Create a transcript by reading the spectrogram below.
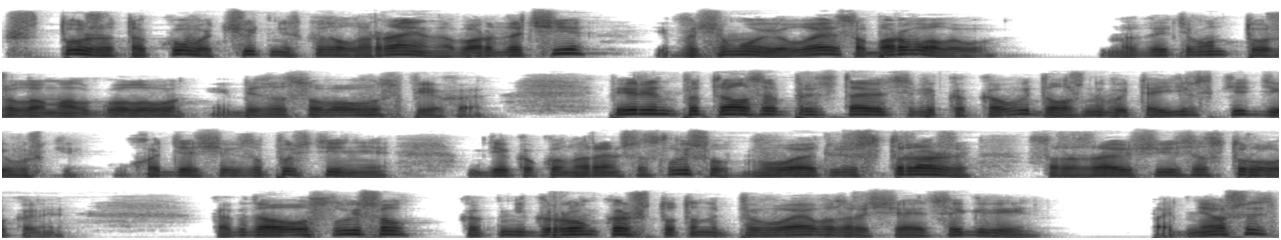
Что же такого чуть не сказал Райан о бардаче и почему Илайс оборвал его? Над этим он тоже ломал голову и без особого успеха. Перин пытался представить себе, каковы должны быть аильские девушки, уходящие в запустение, где, как он раньше слышал, бывают лишь стражи, сражающиеся с троллоками. Когда услышал, как негромко, что-то напевая, возвращается Игвейн. Поднявшись,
